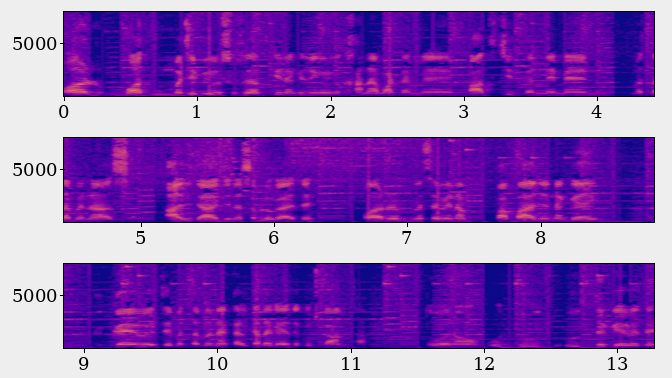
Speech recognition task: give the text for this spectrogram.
और बहुत मज़े भी उसके साथ, कि ना किसी खाना बांटने में, बातचीत करने में मतलब है ना, आज आज ना सब लोग आए थे। और वैसे भी ना, पापा आज ना गए गए हुए थे मतलब मैंने कलकत्ता गए थे, कुछ काम था। तो ना उद उद गए हुए थे।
